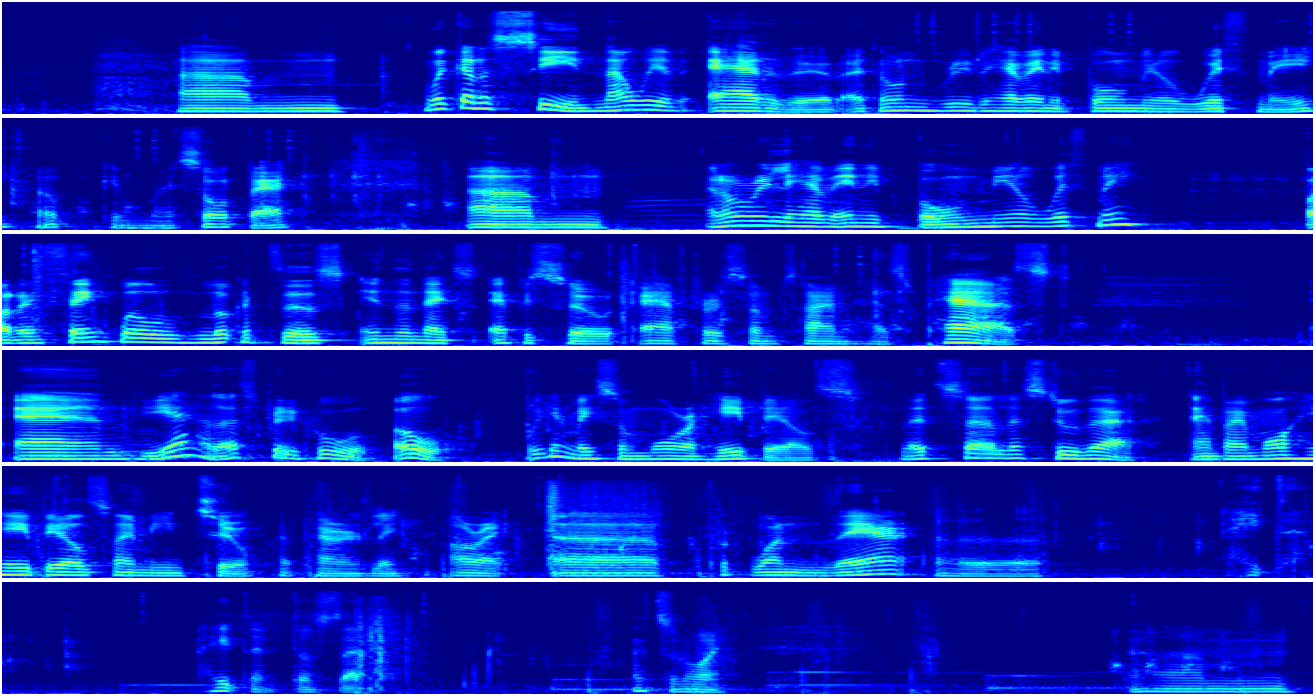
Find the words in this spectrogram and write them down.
Um, we're gonna see. Now we have added it. I don't really have any bone meal with me. Oh, give my sword back. Um, I don't really have any bone meal with me. But I think we'll look at this in the next episode after some time has passed. And yeah, that's pretty cool. Oh, we can make some more hay bales. Let's uh, let's do that. And by more hay bales, I mean two, apparently. All right, uh, put one there. Uh, I hate that. I hate that it does that. That's annoying. Um,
